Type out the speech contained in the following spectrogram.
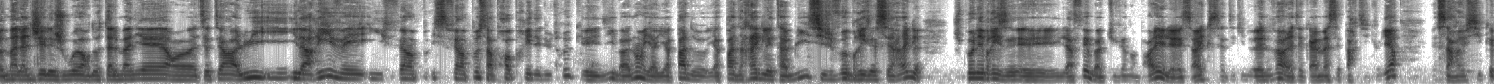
euh, manager les joueurs de telle manière, euh, etc. Lui, il, il arrive et il fait un, peu- il se fait un peu sa propre idée du truc et il dit bah non, il y a, il y a pas de, il y a pas de règles établies. Si je veux briser ces règles, je peux les briser. Et il a fait. Bah tu viens d'en parler. C'est vrai que cette équipe de Denver, elle était quand même assez particulière et ça a réussi, que-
